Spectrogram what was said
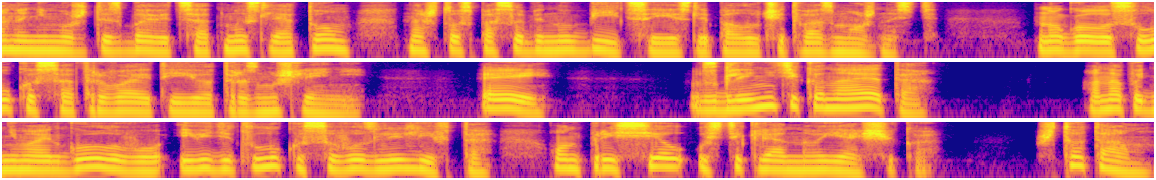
Она не может избавиться от мысли о том, на что способен убийца, если получит возможность. Но голос Лукаса отрывает ее от размышлений. «Эй, взгляните-ка на это!» Она поднимает голову и видит Лукаса возле лифта. Он присел у стеклянного ящика. «Что там?»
